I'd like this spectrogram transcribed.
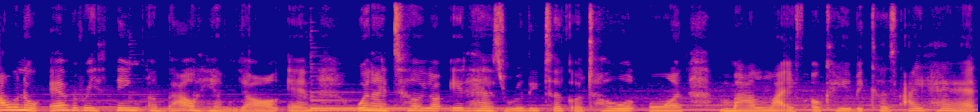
I will know everything about him, y'all. And when I tell y'all, it has really took a toll on my life, okay? Because I had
